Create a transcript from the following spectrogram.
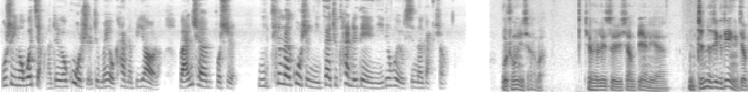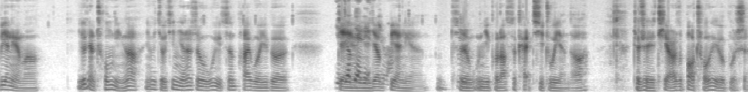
不是因为我讲了这个故事就没有看的必要了，完全不是。你听了故事，你再去看这电影，你一定会有新的感受。补充一下吧，就是类似于像变脸，你真的这个电影叫变脸吗？有点重名啊，因为九七年的时候吴宇森拍过一个。电影也叫《变脸》，是尼古拉斯凯奇主演的啊。这是替儿子报仇的一个故事，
